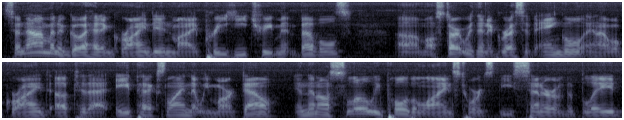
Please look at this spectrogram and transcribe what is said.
So now I'm going to go ahead and grind in my preheat treatment bevels. Um, I'll start with an aggressive angle and I will grind up to that apex line that we marked out and then I'll slowly pull the lines towards the center of the blade.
